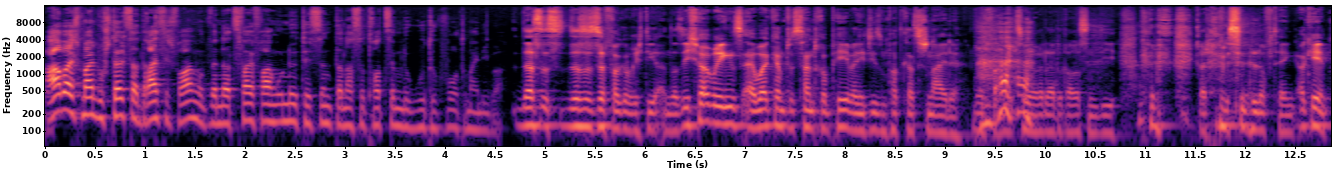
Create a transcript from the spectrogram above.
Aber ich meine, du stellst da 30 Fragen und wenn da zwei Fragen unnötig sind, dann hast du trotzdem eine gute Quote, mein Lieber. Das ist, das ist der vollkommen richtige Ansatz. Ich höre übrigens äh, Welcome to Saint-Tropez, wenn ich diesen Podcast schneide. Nur für alle Zuhörer da draußen, die gerade ein bisschen in der Luft hängen. Okay,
